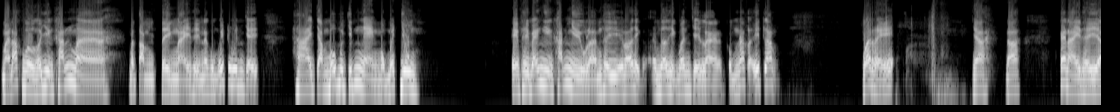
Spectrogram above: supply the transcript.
Mà đất vườn ở Duyên Khánh mà mà tầm tiền này thì nó cũng ít quý anh chị 249 ngàn một mét vuông. Em thi bán Duyên Khánh nhiều là em thi nói thiệt em nói thiệt với anh chị là cũng rất là ít lắm. Quá rẻ. Nha đó. Cái này thì uh,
